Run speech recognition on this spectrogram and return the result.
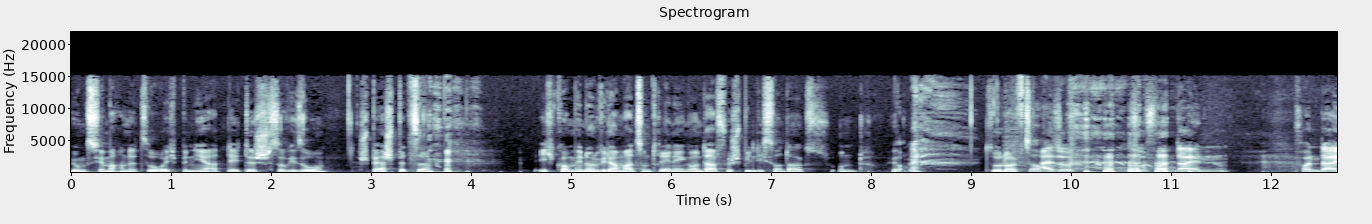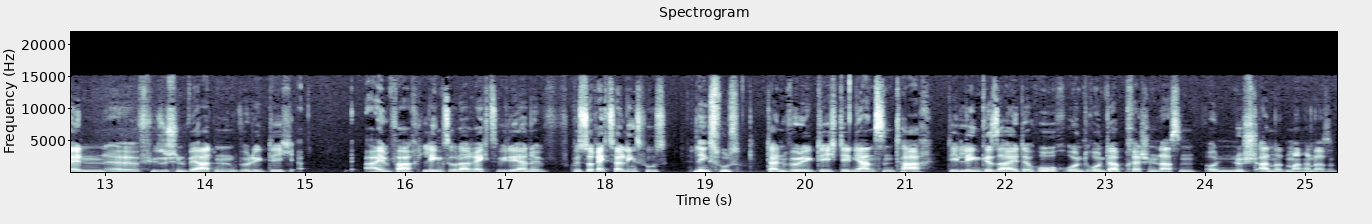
Jungs, wir machen das so, ich bin hier athletisch sowieso, Speerspitze. ich komme hin und wieder mal zum Training und dafür spiele ich sonntags und ja, so läuft's auch. Also, so von deinen, von deinen äh, physischen Werten würde ich dich einfach links oder rechts, wie du ja eine, bist du rechts oder linksfuß? Linksfuß. Dann würde ich dich den ganzen Tag die linke Seite hoch und runter preschen lassen und nichts anderes machen lassen.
